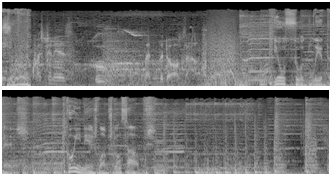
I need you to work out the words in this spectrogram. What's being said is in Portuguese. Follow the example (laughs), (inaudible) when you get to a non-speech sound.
cães. The question is, who let the dogs out? Eu sou de letras. Com Inês Lopes Gonçalves.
